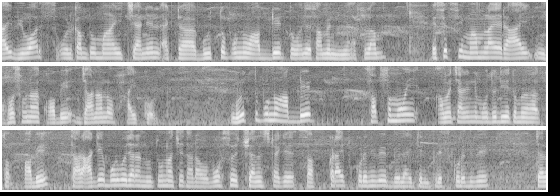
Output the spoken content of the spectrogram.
Hi viewers welcome to my channel একটা গুরুত্বপূর্ণ আপডেট তোমাদের সামনে নিয়ে আসলাম। এসএসসি মামলায় রায় ঘোষণা কবে জানালো হাইকোর্ট। গুরুত্বপূর্ণ আপডেট সবসময় আমার চ্যানেলের মধ্যে দিয়ে তোমরা সব পাবে। তার আগে বলব, যারা নতুন আছে, তারা অবশ্যই চ্যানেলটাকে সাবস্ক্রাইব করে নেবে বেল আইকন প্রেস করে দেবে যেন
